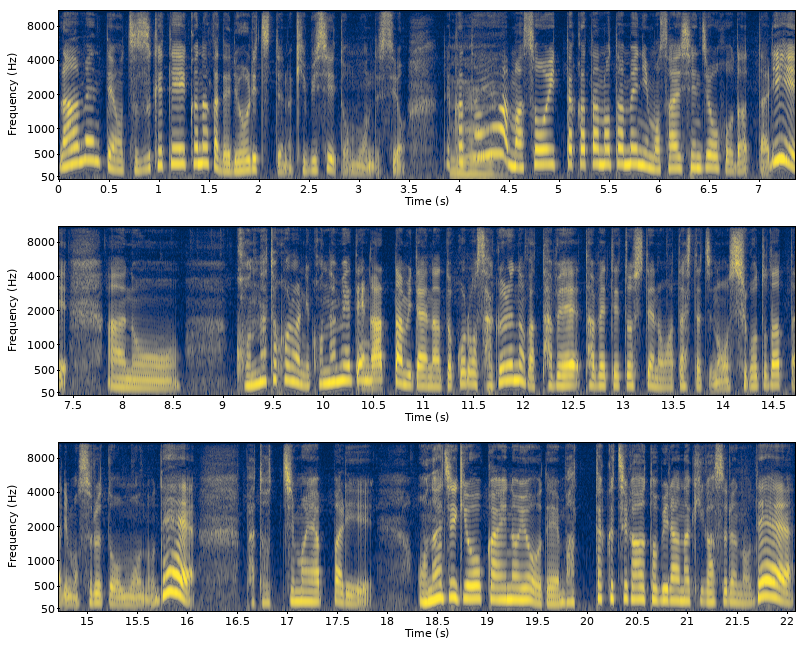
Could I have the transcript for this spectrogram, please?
ラーメン店を続けていく中で両立っていうのは厳しいと思うんですよ。で方や、まあ、そういった方のためにも最新情報だったりあのこんなところにこんな名店があったみたいなところを探るのが食べ食べ手としての私たちの仕事だったりもすると思うのでやっぱどっちもやっぱり同じ業界のようで全く違う扉な気がするので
